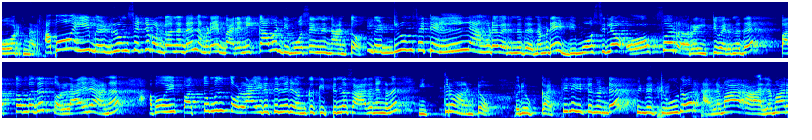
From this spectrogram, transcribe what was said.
കോർണർ അപ്പോ ഈ ബെഡ്റൂം സെറ്റ് കൊണ്ടുവന്നത് നമ്മുടെ ഭരണിക്കാവ് ഡിമോസിൽ നിന്നാണ് കേട്ടോ ബെഡ്റൂം സെറ്റ് എല്ലാം കൂടെ വരുന്നത് നമ്മുടെ ഡിമോസിലെ ഓഫർ റേറ്റ് വരുന്നത് പത്തൊമ്പത് തൊള്ളായിരം ആണ് അപ്പോൾ ഈ പത്തൊമ്പത് തൊള്ളായിരത്തിന് നമുക്ക് കിട്ടുന്ന സാധനങ്ങൾ ഇത്രയാണ് കേട്ടോ ഒരു കട്ടിൽ കിട്ടുന്നുണ്ട് പിന്നെ ടൂ ഡോർ അലമാ അലമാര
